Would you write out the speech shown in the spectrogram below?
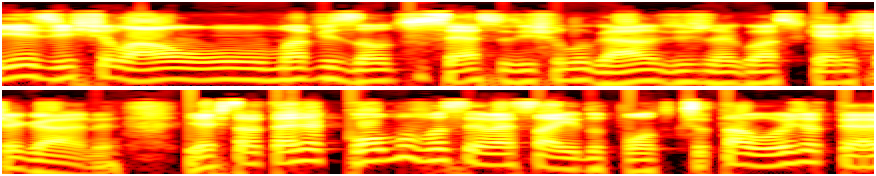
e existe lá um, uma visão de sucesso, existe um lugar onde os negócios querem chegar, né? E a estratégia é como você vai sair do ponto que você está hoje até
